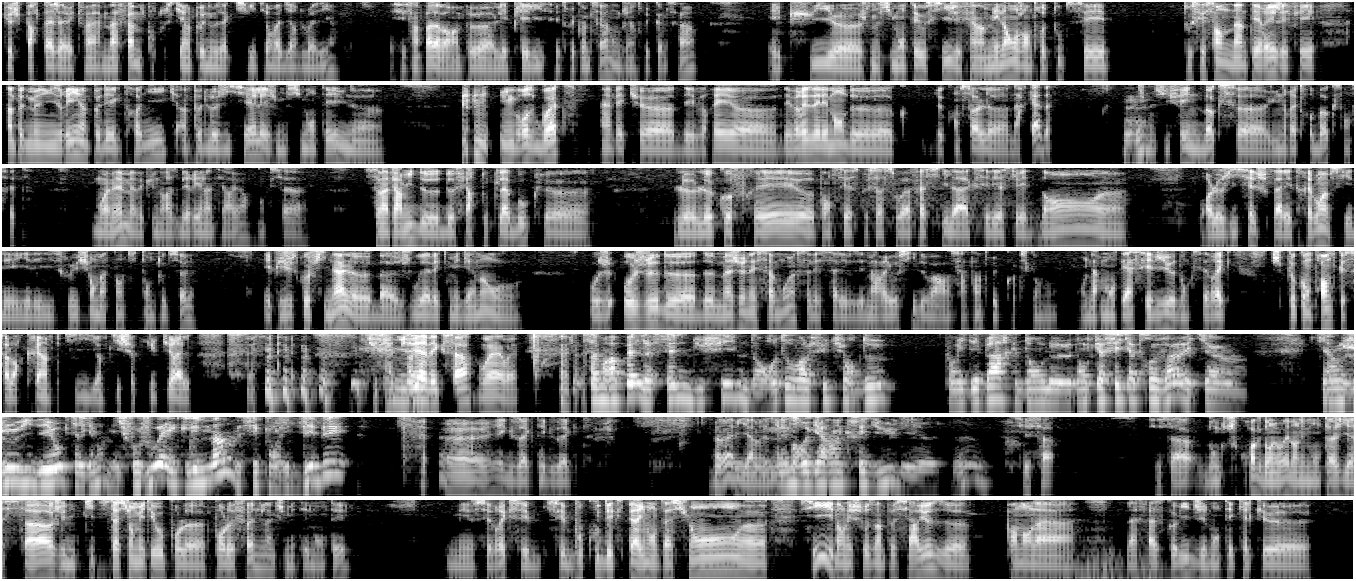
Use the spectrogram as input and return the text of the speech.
que je partage avec ma, femme pour tout ce qui est un peu nos activités, on va dire, de loisirs. Et c'est sympa d'avoir un peu euh, les playlists et les trucs comme ça, donc j'ai un truc comme ça. Et puis euh, je me suis monté aussi, j'ai fait un mélange entre toutes ces, tous ces centres d'intérêt. J'ai fait un peu de menuiserie, un peu d'électronique, un peu de logiciel et je me suis monté une, une grosse boîte avec des, vrais, des vrais éléments de de console euh, d'arcade. Mhm. Je me suis fait une box, euh, une rétro box en fait, moi-même avec une Raspberry à l'intérieur. Donc ça, ça m'a permis de, faire toute la boucle, euh, le, coffret, penser à ce que ça soit facile à accéder à ce qu'il y avait dedans. Bon, logiciel, je suis pas allé très loin parce qu'il y, a des distributions maintenant qui tombent toutes seules. Et puis jusqu'au final, bah, jouer avec mes gamins au, au jeu, de, ma jeunesse à moi, ça les, ça les faisait marrer aussi de voir certains trucs, quoi, parce qu'on on est remonté assez vieux, donc c'est vrai que je peux comprendre que ça leur crée un petit, un petit choc culturel. tu t'amusais avec ça? Ouais, ouais. ça, me rappelle la scène du film dans Retour vers le futur 2, quand il débarque dans le, dans le café 80 et qu'il y a un, a un jeu vidéo, qui a les gamins, mais il faut jouer avec les mains, mais c'est pour les bébés. exact, exact il y a, même regard incrédule. Euh, hein. C'est ça. C'est ça. Donc je crois que dans, dans les montages, il y a ça. J'ai une petite station météo pour le, pour le fun là, que je m'étais monté. Mais c'est vrai que c'est beaucoup d'expérimentation. Euh, si, dans les choses un peu sérieuses, euh, pendant la, la phase Covid, j'ai monté quelques,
